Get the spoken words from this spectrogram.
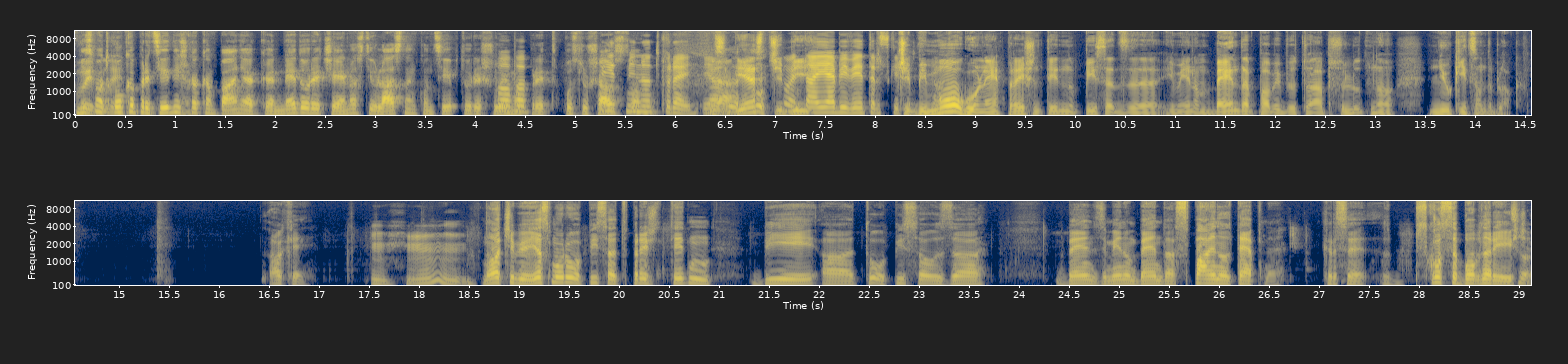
Mi smo povej, tako kot predsedniška kampanja, ki nedorečenosti v lastnem konceptu rešujemo Pa- pa pred Pet poslušalstvom. minut prej. Ja. Ja. Jaz, če bi, veterski. če bi mogel ne, prejšnji teden pisati z imenom benda, pa bi bil to absolutno New Kids on the Block. Okay. Mhm. No, če bi jaz moral opisati prejšnji teden, bi uh, to opisal z, band, z imenom benda Spinal Tap, ne? ker se skozi se bobnare išče.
